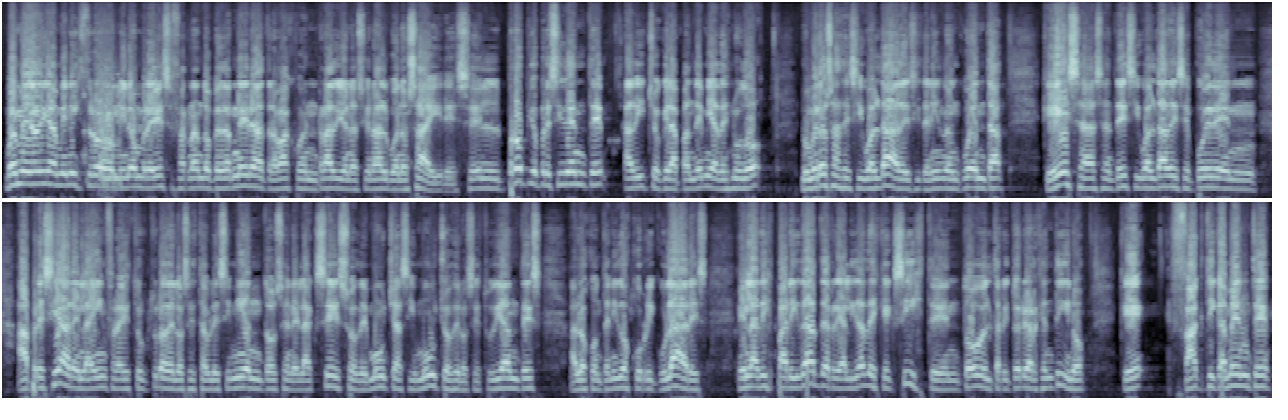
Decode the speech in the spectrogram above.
Buen mediodía, ministro. Mi nombre es Fernando Pedernera, trabajo en Radio Nacional Buenos Aires. El propio presidente ha dicho que la pandemia desnudó numerosas desigualdades y teniendo en cuenta que esas desigualdades se pueden apreciar en la infraestructura de los establecimientos, en el acceso de muchas y muchos de los estudiantes a los contenidos curriculares, en la disparidad de realidades que existe en todo el territorio argentino, que Fácticamente,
